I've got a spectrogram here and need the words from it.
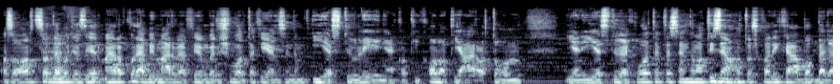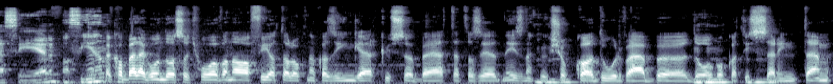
az arca, de hogy azért már a korábbi Marvel filmben is voltak ilyen szerintem ijesztő lények, akik alapjáraton ilyen ijesztőek voltak, de szerintem a 16-os karikába belefér a film. Meg ha belegondolsz, hogy hol van a fiataloknak az inger küszöbe, tehát azért néznek ők mhm. sokkal durvább dolgokat is mhm. szerintem,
